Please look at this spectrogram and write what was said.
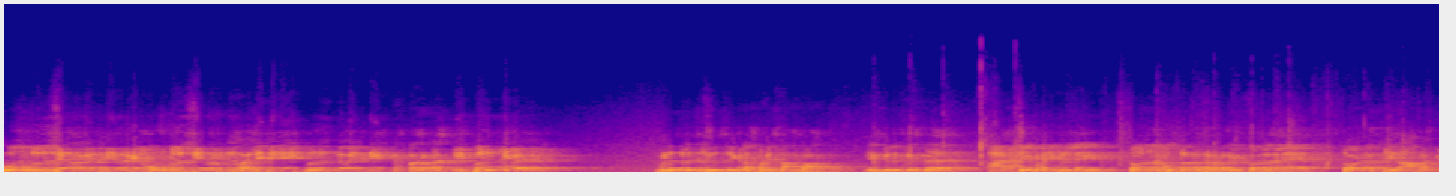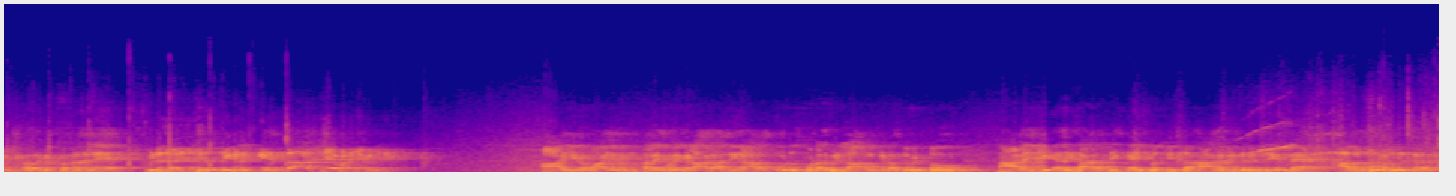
ஒன்று சேர வேண்டியவர்கள் ஒன்று சேர்ந்து வலிமையை பெருக்க வேண்டிய தருணத்தில் பெருக்க வேண்டும். விடுதலை சிறுத்தைகள் அப்படித்தான் பார்க்கும் எங்களுக்கு எந்த ஆட்சேபனையும் இல்லை. தோழர் முத்தரசர் அவர்கள் சொன்னதிலே தோழர் சி ராமகிருஷ்ணன் அவர்கள் சொன்னதிலே விடுதலை சிறுத்தைகளுக்கு எந்த ஆட்சேபனையும் இல்லை. ஆயிரம் ஆயிரம் தலைமுறைகளாக அதிகாரத்தோடு தொடர்பில்லாமல் கிடந்து விட்டோம். நாளைக்கே அதிகாரத்தை கைப்பற்றித்தான் ஆக வேண்டும் என்று என்ன அவசியம் இருக்கிறது?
